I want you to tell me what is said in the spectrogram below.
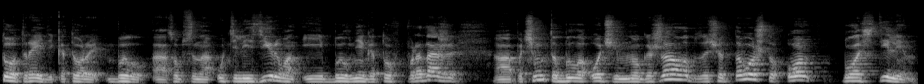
тот рейди, который был, а, собственно, утилизирован и был не готов к продаже, а, почему-то было очень много жалоб за счет того, что он пластилин.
